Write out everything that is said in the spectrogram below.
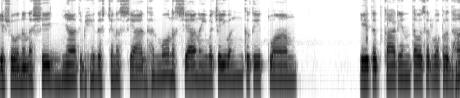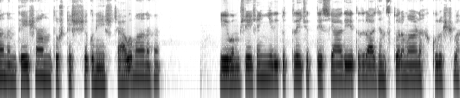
यशो न नश्येज्ज्ञातिभेदश्च न स्याद्धर्मो न स्यान्नैव चैवं कृते त्वाम् एतत्कार्यं तव सर्वप्रधानं तेषां तुष्टिः शकुनेश्चावमानः। एवं शेषं यदि पुत्रेच्युत्य स्यादेतद्राजन्स्त्वरमाणः कुरुष्व।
